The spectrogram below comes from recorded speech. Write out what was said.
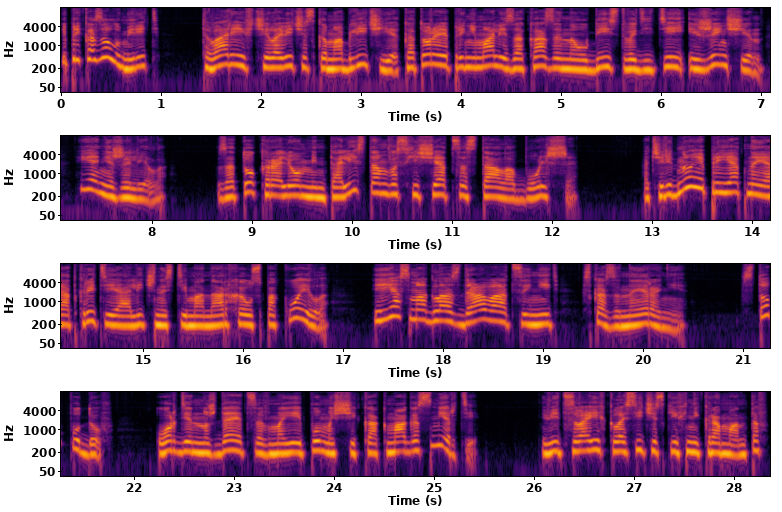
и приказал умереть. Твари в человеческом обличье, которые принимали заказы на убийство детей и женщин, я не жалела. Зато королем-менталистом восхищаться стало больше. Очередное приятное открытие о личности монарха успокоило, и я смогла здраво оценить сказанное ранее. Сто пудов. Орден нуждается в моей помощи как мага смерти, ведь своих классических некромантов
